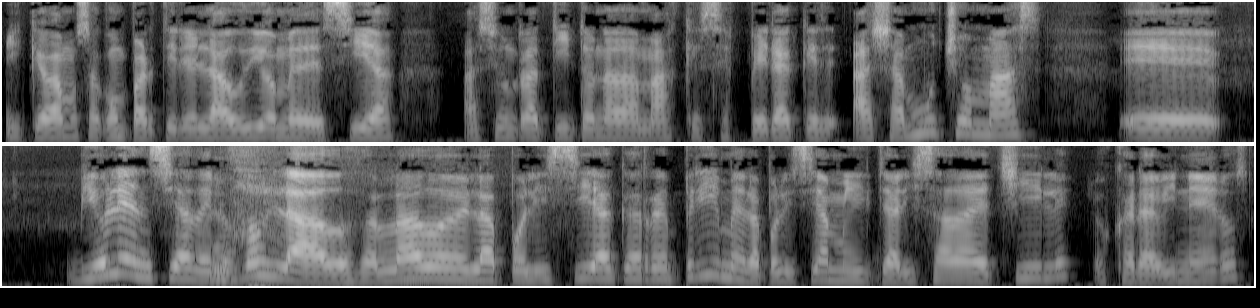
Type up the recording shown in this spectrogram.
y que vamos a compartir el audio me decía hace un ratito nada más que se espera que haya mucho más eh, violencia de los dos lados, del lado de la policía que reprime, la policía militarizada de Chile, los carabineros,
